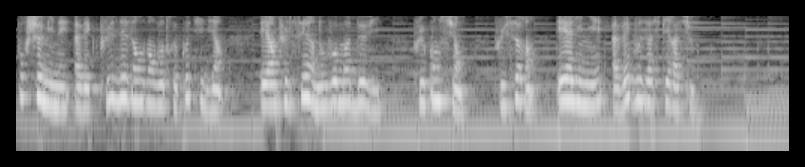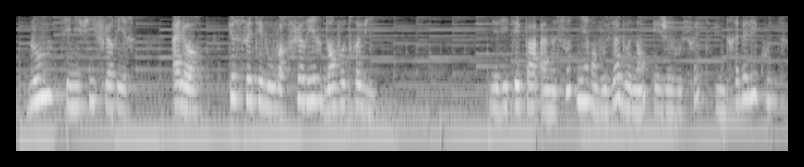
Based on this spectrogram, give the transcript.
pour cheminer avec plus d'aisance dans votre quotidien et impulser un nouveau mode de vie, plus conscient, plus serein et aligné avec vos aspirations. Bloom signifie fleurir. Alors, que souhaitez-vous voir fleurir dans votre vie? N'hésitez pas à me soutenir en vous abonnant et je vous souhaite une très belle écoute.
